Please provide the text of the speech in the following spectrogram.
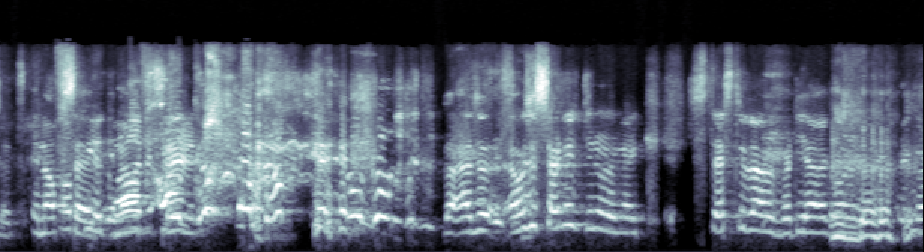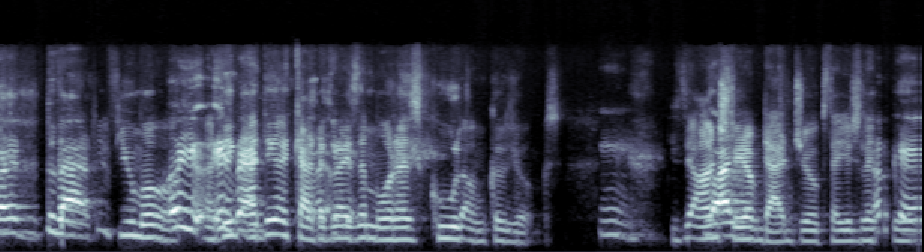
That's enough Oh, said. Enough said. Oh God. I, just, I was just trying to, you know, like just test it out. But yeah, I got it. I got it No, bad. A few more. Oh, you- I you think I think I categorize them more as cool uncle jokes. Mm. They aren't I- straight up dad jokes. They're usually like, Okay.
